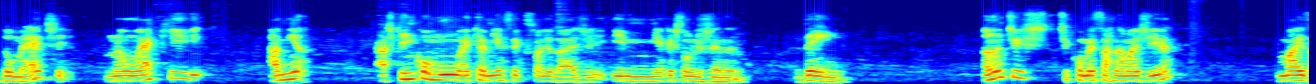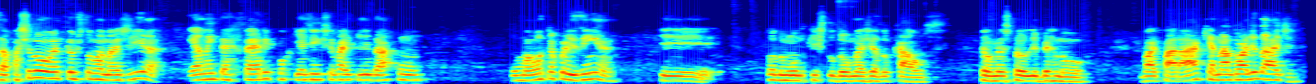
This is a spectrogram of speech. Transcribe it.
do Matt, não é que a minha. Acho que em comum é que a minha sexualidade e minha questão de gênero vem antes de começar na magia, mas a partir do momento que eu estou na magia, ela interfere porque a gente vai lidar com uma outra coisinha que todo mundo que estudou magia do caos, pelo menos pelo Liberno, vai parar, que é na dualidade.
